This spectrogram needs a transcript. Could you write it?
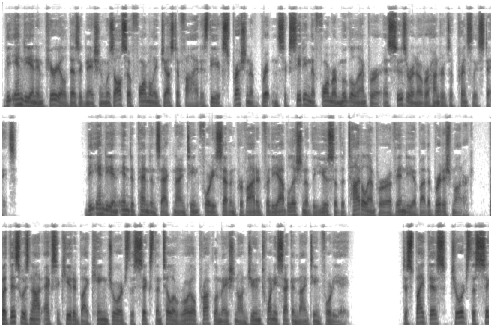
The Indian imperial designation was also formally justified as the expression of Britain succeeding the former Mughal emperor as suzerain over hundreds of princely states. The Indian Independence Act 1947 provided for the abolition of the use of the title Emperor of India by the British monarch, but this was not executed by King George VI until a royal proclamation on June 22, 1948. Despite this, George VI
